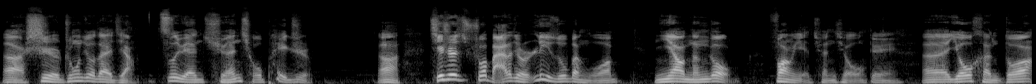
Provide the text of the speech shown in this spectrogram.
啊，始终就在讲资源全球配置，啊，其实说白了就是立足本国，你要能够放眼全球。对，呃，有很多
